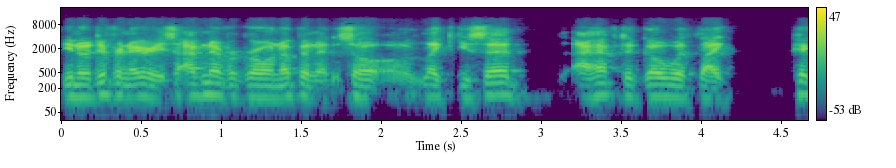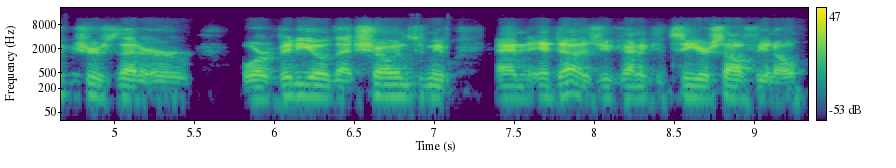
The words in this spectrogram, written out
you know different areas. I've never grown up in it, so like you said, I have to go with like pictures that are or video that's shown to me. And it does. You kind of can see yourself, you know,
